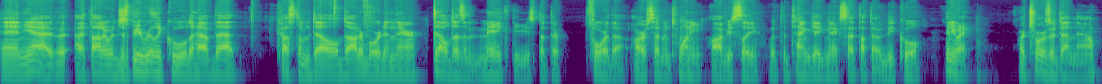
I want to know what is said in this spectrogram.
And yeah, I thought it would just be really cool to have that custom Dell daughter board in there. Dell doesn't make these, but they're for the R720, obviously, with the 10 gig NICs. I thought that would be cool. Anyway, our chores are done now.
